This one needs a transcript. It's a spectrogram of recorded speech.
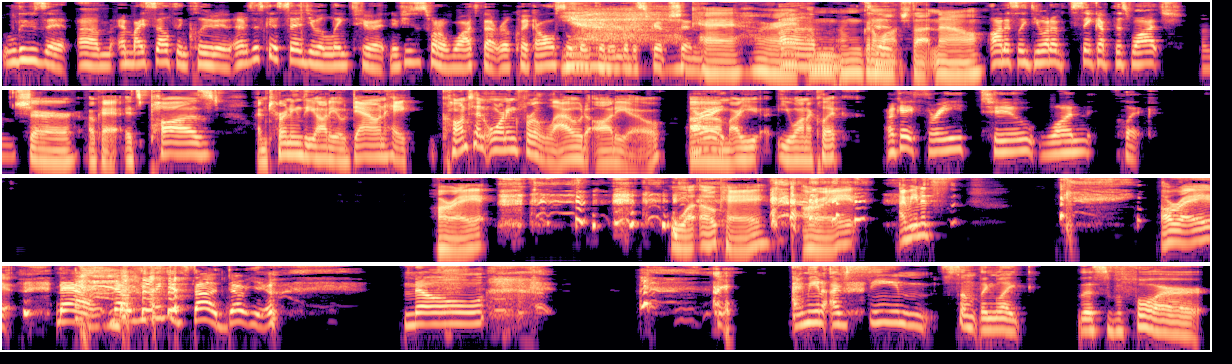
lose it, um, and myself included. And I'm just gonna send you a link to it, and if you just want to watch that real quick, I'll also link it in the description. Okay, all right. I'm Um, I'm gonna to- watch that now. Honestly, do you want to sync up this watch? Um, Sure. Okay, it's paused. I'm turning the audio down. Hey, content warning for loud audio. All right. Um, are you you want to click? okay, three, two, one, click. All right. what? Okay. All right. I mean, it's all right. now, no, you think it's done, don't you? No. I mean, I've seen something like this before.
